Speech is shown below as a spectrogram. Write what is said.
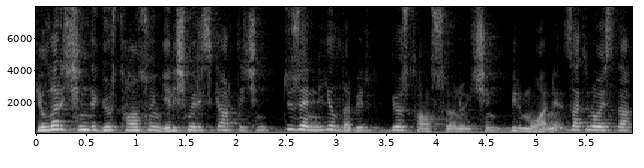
Yıllar içinde göz tansiyonu gelişme riski arttığı için düzenli yılda bir göz tansiyonu için bir muayene. Zaten o esnada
